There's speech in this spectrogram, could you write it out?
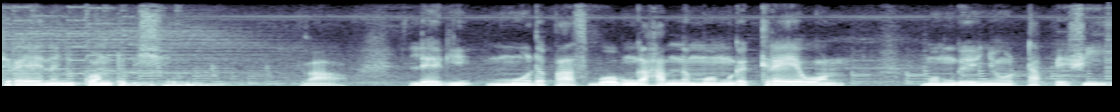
Créer nañu compte bi. Waaw. Léegi mot de passe boobu nga xam ne moom nga créé woon. Moom ngay ñëw tapé fii.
